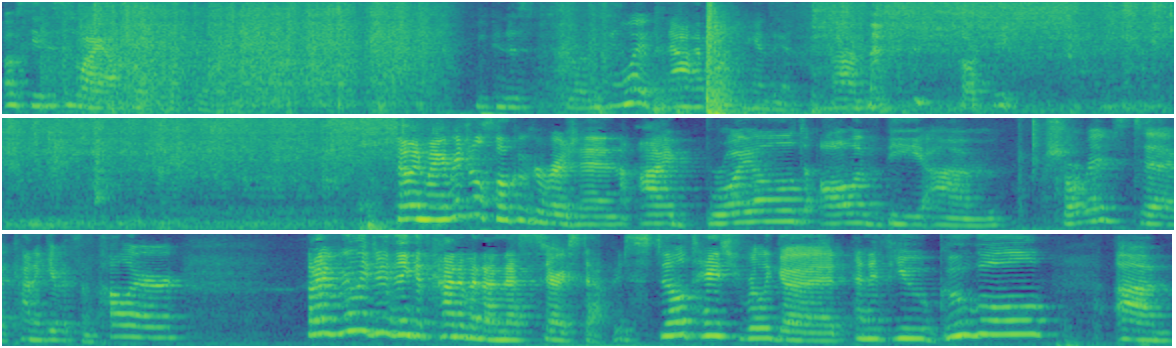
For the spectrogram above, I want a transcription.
oh, see, this is why I'll put the pressure cooker. You can just throw everything away, but now I have to wash my hands again. Um, sorry. So in my original slow cooker version, I broiled all of the um, short ribs to kind of give it some color. But I really do think it's kind of an unnecessary step. It still tastes really good. And if you Google um,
